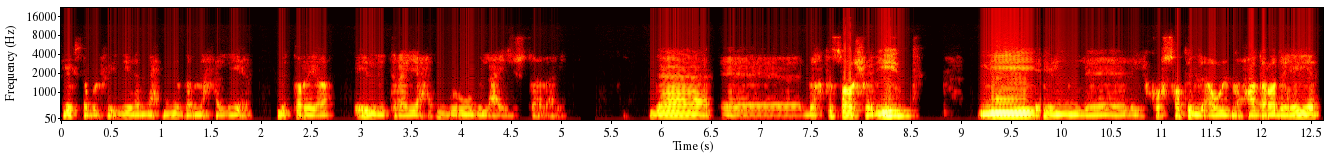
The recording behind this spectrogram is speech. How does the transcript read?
flexible في إيدينا إن إحنا نقدر نخليها بالطريقة اللي تريح ال group اللي عايز يشتغل عليه. ده باختصار شديد. لل course ات أو المحاضرة دهيت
